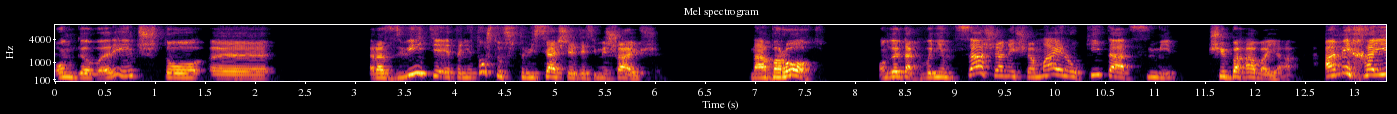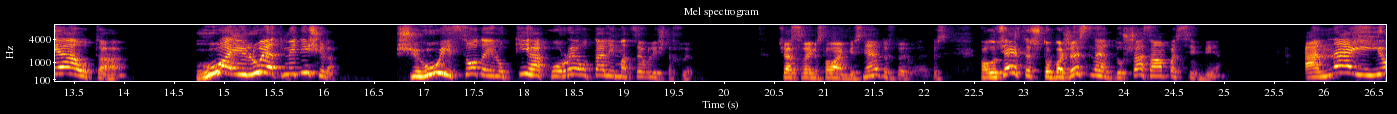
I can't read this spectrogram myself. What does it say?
он говорит, что развитие – это не то, что, что висящее здесь и мешающее. Наоборот. Он говорит так, в немца шани шамай лукита ацмит шибагавая, а михаяута гуа илуй атмидишила, шигу и сода и луки хакуреута лимацев лиштахлев. Сейчас своими словами объясняю. То есть, то есть получается, что божественная душа сама по себе, она ее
